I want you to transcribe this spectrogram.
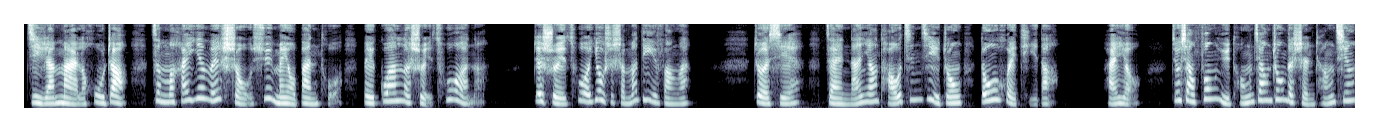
既然买了护照，怎么还因为手续没有办妥被关了水错呢？这水错又是什么地方啊？这些。在《南洋淘金记》中都会提到，还有，就像《风雨同江》中的沈长清，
